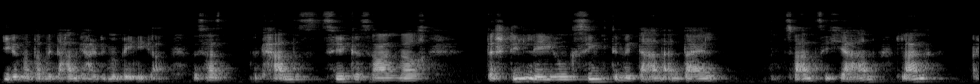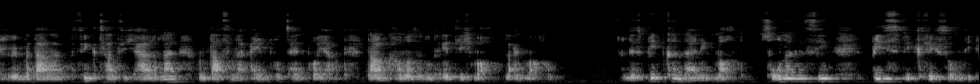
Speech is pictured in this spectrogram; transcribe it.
irgendwann der Methangehalt immer weniger. Das heißt, man kann das circa sagen, nach der Stilllegung sinkt der Methananteil 20 Jahren lang, also der Methan sinkt 20 Jahre lang und das immer 1% pro Jahr. Darum kann man es unendlich lang machen. Und das Bitcoin Mining macht so lange Sinn, bis wirklich so um die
